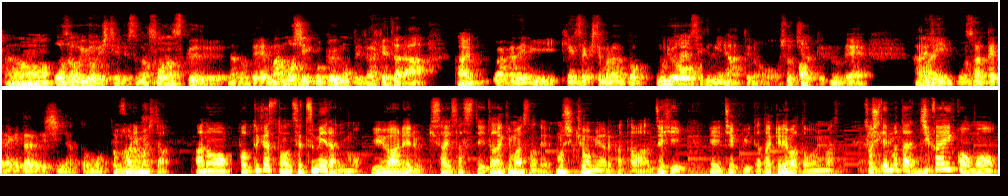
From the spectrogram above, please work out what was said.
あうんの、講座を用意している、そんな、そんなスクールなので、まあ、もしご興味持っていただけたら、はいアカデミー検索してもらうと、無料セミナーっていうのをしょっちゅうやってるので、はい、はいぜひご参加いただけたら嬉しいなと思ってます。わかりました。あの、ポッドキャストの説明欄にも URL 記載させていただきますので、もし興味ある方はぜひ、えーチェックいただければと思います。そしてまた次回以降も、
